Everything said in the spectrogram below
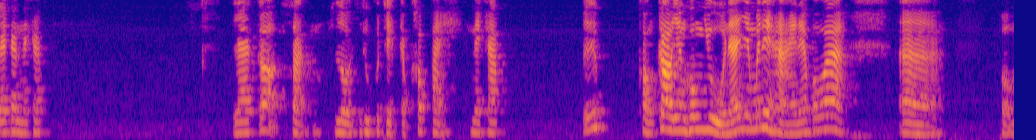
แล้วกันนะครับ แล้วก็สั่งโหลด into project กลับเข้าไปนะครับปึ๊บของเก่ายังคงอยู่นะ ยังไม่ได้หายนะ เพราะว่าผม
